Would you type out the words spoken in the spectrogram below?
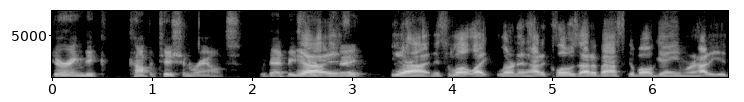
during the competition rounds. Would that be yeah, fair to say? Yeah, it's a lot like learning how to close out a basketball game or how do you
